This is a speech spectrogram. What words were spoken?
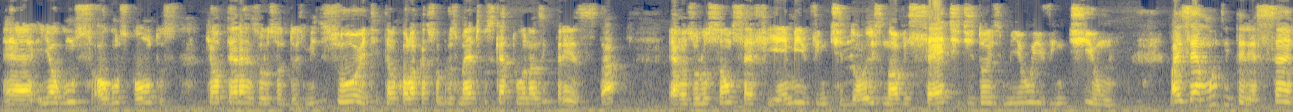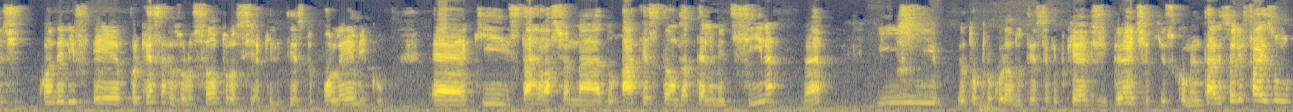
é, em alguns, alguns pontos que altera a resolução de 2018, então coloca sobre os médicos que atuam nas empresas, tá? É a resolução CFM 2297 de 2021. Mas é muito interessante quando ele, é, porque essa resolução trouxe aquele texto polêmico é, que está relacionado à questão da telemedicina, né? E eu estou procurando o texto aqui porque é gigante aqui os comentários. Então ele faz um,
